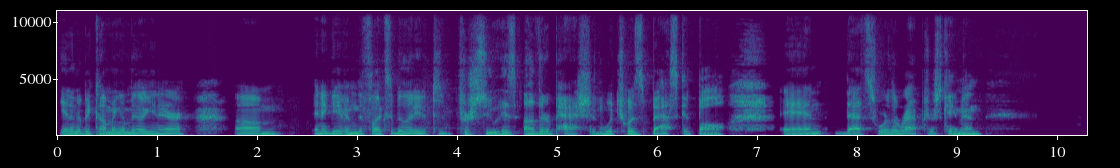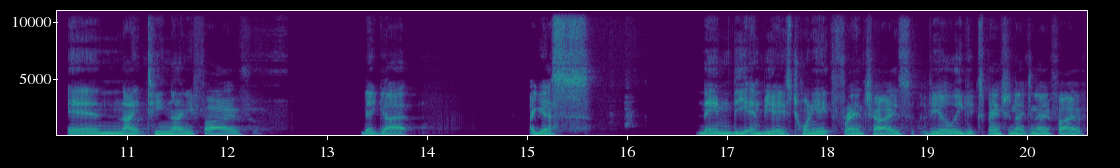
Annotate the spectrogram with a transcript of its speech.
He ended up becoming a millionaire. Um and it gave him the flexibility to pursue his other passion, which was basketball. And that's where the Raptors came in. In 1995, they got, I guess, named the NBA's 28th franchise via league expansion 1995,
